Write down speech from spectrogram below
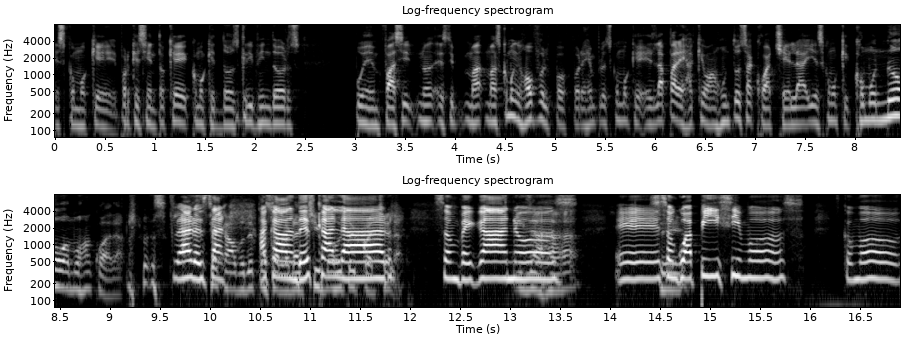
Es como que. Porque siento que como que dos Gryffindors pueden fácil. No, estoy- ma- más, como en Hufflepuff, por ejemplo. Es como que es la pareja que van juntos a Coachella. Y es como que, ¿cómo no vamos a cuadrarnos? Claro, están, acabamos de pasar acaban de escalar, son veganos, eh, Sí. son guapísimos. Es como,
